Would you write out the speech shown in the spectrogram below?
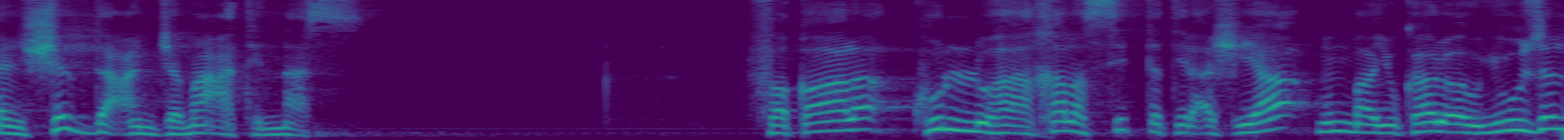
anshadda can jamaacati annaas faqaala kuluhaa khala sittati alashyaa mima yukaalu aw yuusan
